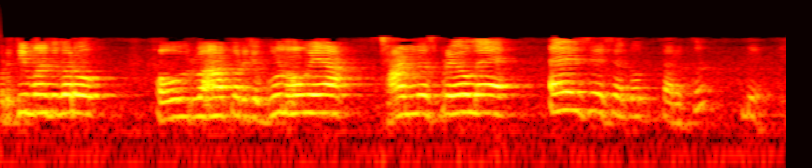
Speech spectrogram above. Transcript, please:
वृद्धि मत करो, और वहाँ पर जो गुण हो गया छानस प्रयोग है, ऐसे ऐसे लोग तर्क देते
